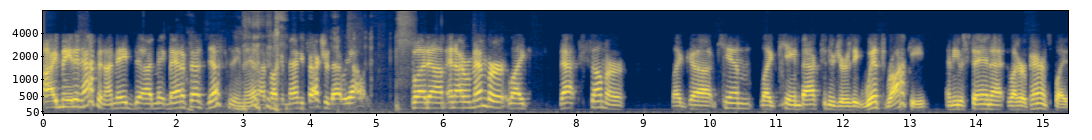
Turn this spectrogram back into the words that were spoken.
I made it happen. I made I made manifest destiny, man. I fucking manufactured that reality. But um, and I remember like that summer, like uh, Kim like came back to New Jersey with Rocky, and he was staying at like her parents' place.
